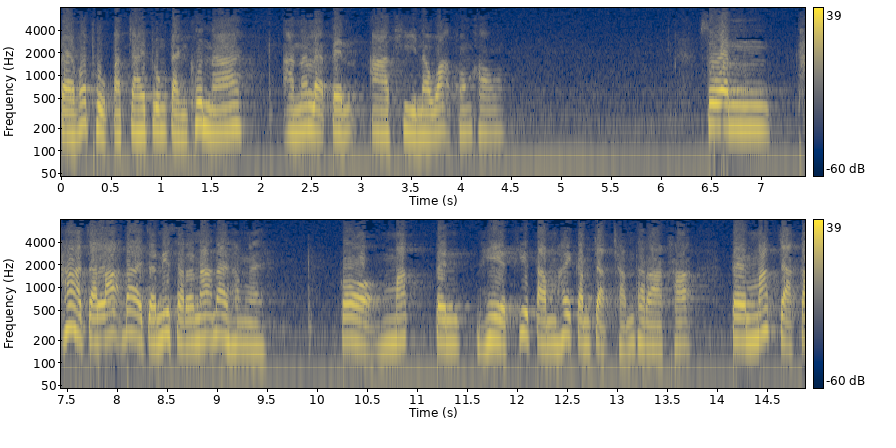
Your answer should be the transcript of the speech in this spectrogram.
แต่ว่าถูกปัจจัยปรุงแต่งขึ้นนะ อันนั้นแหละเป็นอาทีนวะของเขา ส่วนถ้าจะละได้จะนิสรณะได้ทำไง ก็มักเป็นเหตุที่ทำให้กำจัดฉันทราคะ แต่มักจะก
